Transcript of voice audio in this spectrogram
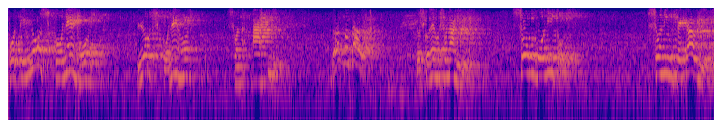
Porque los conejos, los conejos son ágiles. ¿Lo han notado? Los conejos son ágiles, son bonitos, son impecables.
